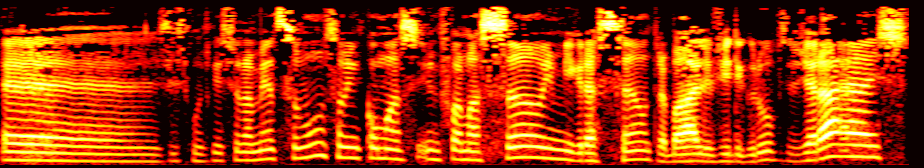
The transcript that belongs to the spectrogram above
É, existe muito questionamento. São informação, imigração, trabalho, vida e grupos gerais.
